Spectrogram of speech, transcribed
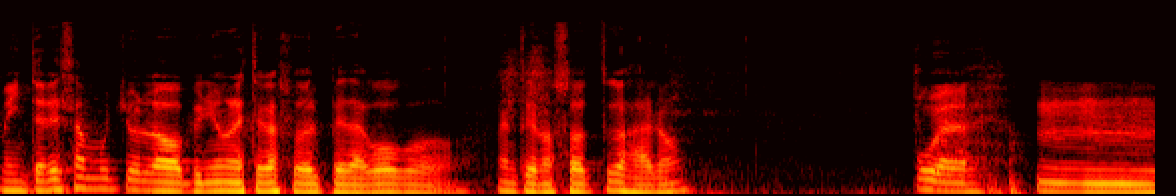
Me interesa mucho la opinión en este caso del pedagogo entre nosotros, Aaron. Pues mm,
